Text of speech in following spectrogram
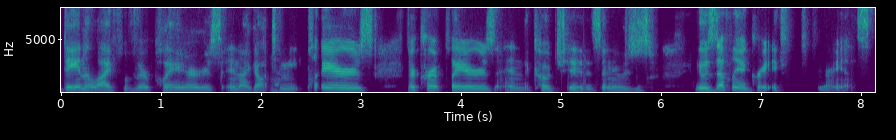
day in the life of their players, and I got to mm. meet players, their current players, and the coaches. And it was just, it was definitely a great experience.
